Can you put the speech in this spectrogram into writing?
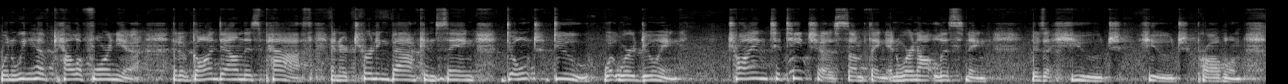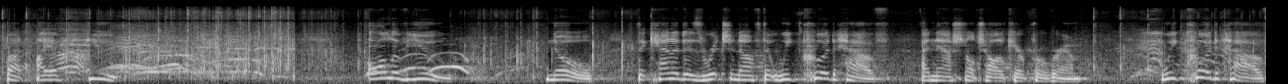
when we have California that have gone down this path and are turning back and saying, don't do what we're doing. trying to teach us something and we're not listening, there's a huge, huge problem. But I have huge. All of you know that Canada is rich enough that we could have a national childcare program. We could have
